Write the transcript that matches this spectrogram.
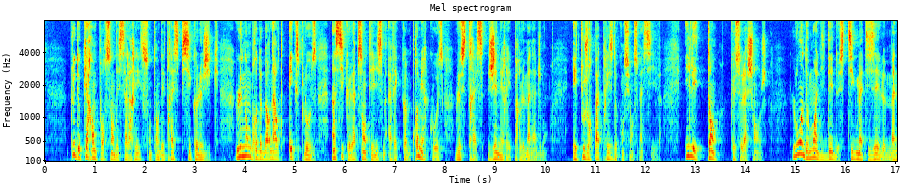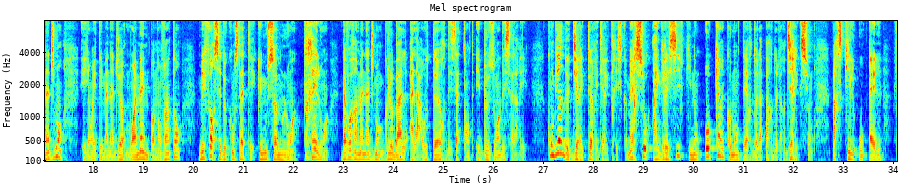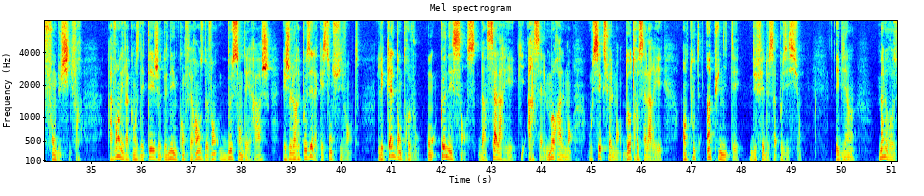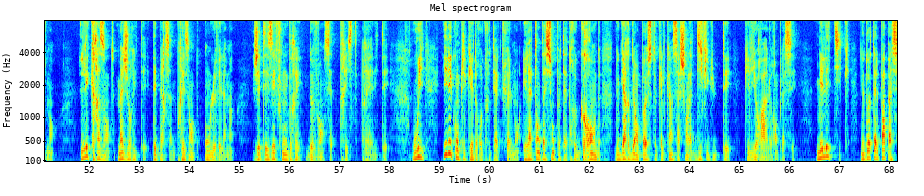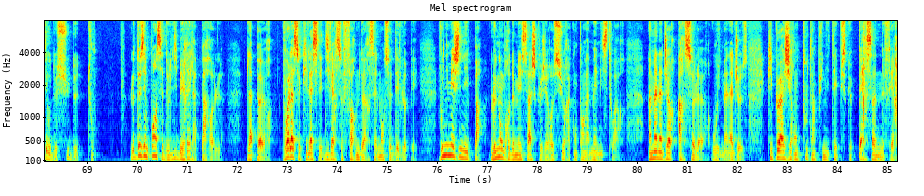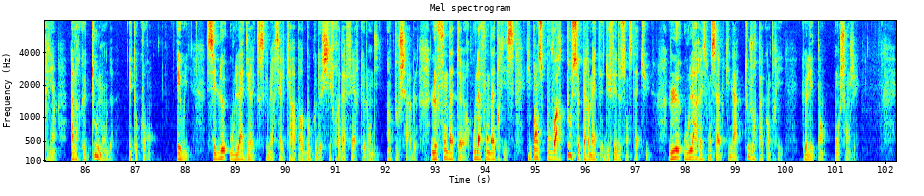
Plus de 40% des salariés sont en détresse psychologique. Le nombre de burn-out explose, ainsi que l'absentéisme avec comme première cause le stress généré par le management. Et toujours pas de prise de conscience massive. Il est temps que cela change. Loin de moi l'idée de stigmatiser le management, ayant été manager moi-même pendant 20 ans, mais force est de constater que nous sommes loin, très loin, d'avoir un management global à la hauteur des attentes et besoins des salariés. Combien de directeurs et directrices commerciaux agressifs qui n'ont aucun commentaire de la part de leur direction parce qu'ils ou elles font du chiffre Avant les vacances d'été, je donnais une conférence devant 200 DRH et je leur ai posé la question suivante. Lesquels d'entre vous ont connaissance d'un salarié qui harcèle moralement ou sexuellement d'autres salariés en toute impunité du fait de sa position? Eh bien, malheureusement, l'écrasante majorité des personnes présentes ont levé la main j'étais effondré devant cette triste réalité. Oui, il est compliqué de recruter actuellement et la tentation peut être grande de garder en poste quelqu'un sachant la difficulté qu'il y aura à le remplacer. Mais l'éthique ne doit-elle pas passer au-dessus de tout? Le deuxième point, c'est de libérer la parole. La peur, voilà ce qui laisse les diverses formes de harcèlement se développer. Vous n'imaginez pas le nombre de messages que j'ai reçus racontant la même histoire un manager harceleur ou une manageuse qui peut agir en toute impunité puisque personne ne fait rien alors que tout le monde est au courant. Et oui, c'est le ou la directrice commerciale qui rapporte beaucoup de chiffres d'affaires que l'on dit intouchable, le fondateur ou la fondatrice qui pense pouvoir tout se permettre du fait de son statut, le ou la responsable qui n'a toujours pas compris que les temps ont changé.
